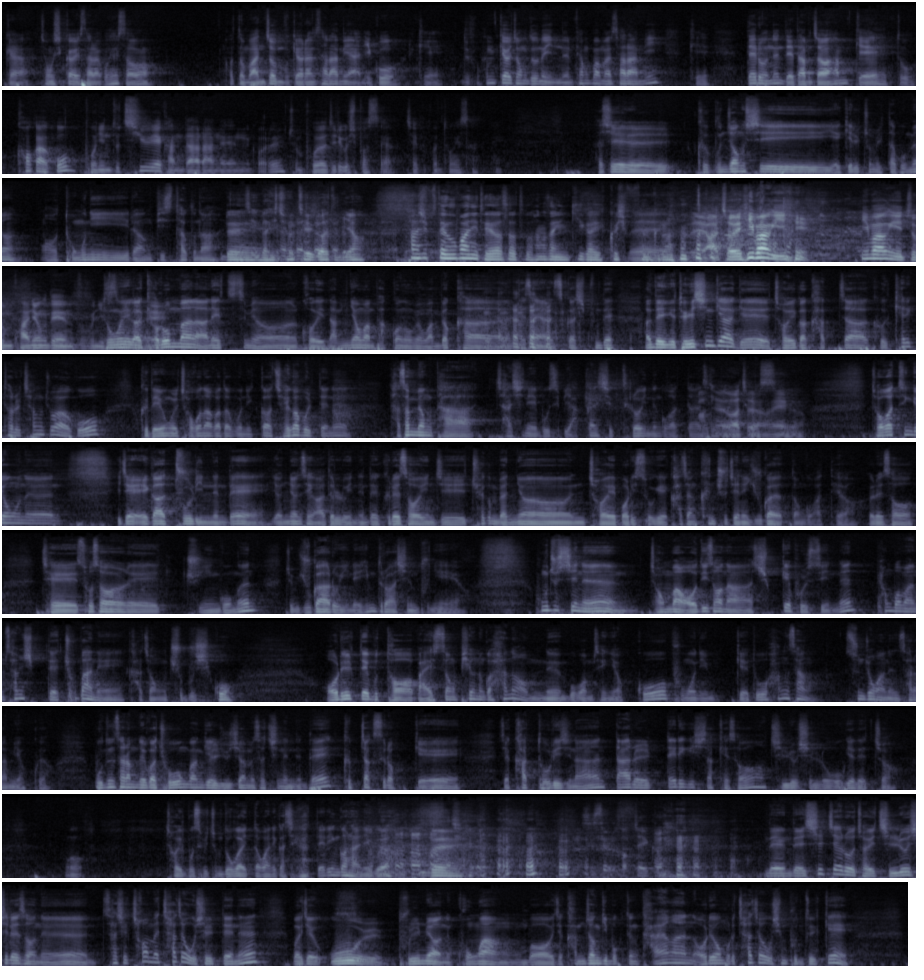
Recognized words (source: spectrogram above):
그러니까 정신과 의사라고 해서 어떤 완전 무결한 사람이 아니고 이렇게 흠결 정도는 있는 평범한 사람이 이렇게 때로는 내담자와 함께 또 커가고 본인도 치유해 간다라는 거를 좀 보여드리고 싶었어요. 제 부분 통해서. 네. 사실 그 문정 씨 얘기를 좀 읽다 보면 어, 동훈이랑 비슷하구나 네. 이런 생각이 좀 들거든요. 30대 후반이 되어서도 항상 인기가 있고 싶은 네. 그런 네, 아 저의 희망이 희망이 좀 반영된 부분이 동훈이가 있습니다. 네. 결혼만 안 했으면 거의 남녀만 바꿔놓으면 완벽한 대상이 아니었을까 싶은데 아, 근데 이게 되게 신기하게 저희가 각자 그 캐릭터를 창조하고 그 내용을 적어나가다 보니까 제가 볼 때는 다섯 명 다 자신의 모습이 약간씩 들어있는 것 같다는 맞아요, 생각이 맞아요. 들었어요. 네. 저 같은 경우는 이제 애가 둘 있는데 연년생 아들로 있는데 그래서인지 최근 몇 년 저의 머릿속에 가장 큰 주제는 육아였던 것 같아요. 그래서 제 소설의 주인공은 좀 육아로 인해 힘들어하시는 분이에요. 홍주 씨는 정말 어디서나 쉽게 볼 수 있는 평범한 30대 초반의 가정 주부시고 어릴 때부터 말썽 피우는 거 하나 없는 모범생이었고 부모님께도 항상 순종하는 사람이었고요. 모든 사람들과 좋은 관계를 유지하면서 지냈는데 급작스럽게 이제 갓 돌이 지난 딸을 때리기 시작해서 진료실로 오게 됐죠. 뭐 저희 모습이 좀 녹아 있다고 하니까 제가 때린 건 아니고요. 네. 스스로 갑자기. 네, 근데 실제로 저희 진료실에서는 사실 처음에 찾아오실 때는 뭐 이제 우울, 불면, 공황, 뭐 이제 감정 기복 등 다양한 어려움으로 찾아오신 분들께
